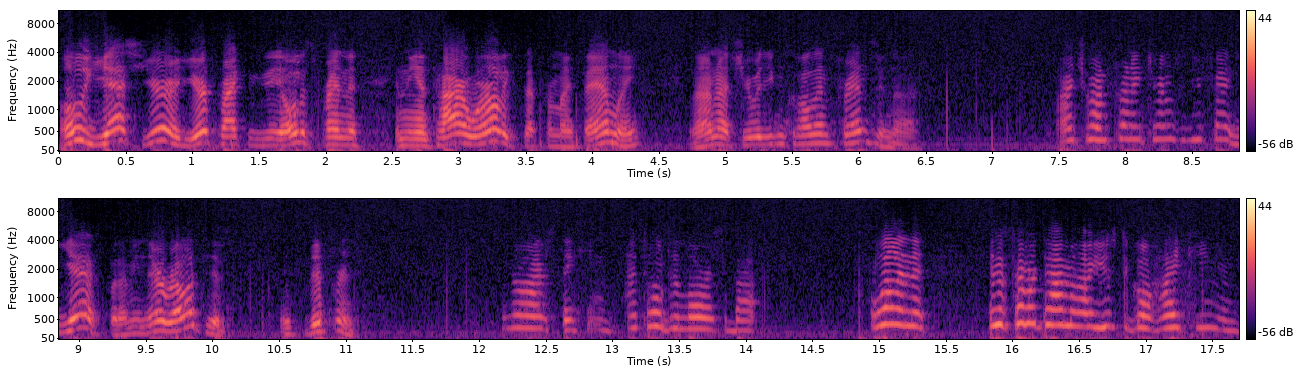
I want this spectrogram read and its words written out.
Oh yes, you're you're practically the oldest friend in- the entire world except for my family. And I'm not sure whether you can call them friends or not. Aren't you on friendly terms with your family? Yes, but I mean they're relatives. It's different. You know, I was thinking. I told Dolores about. Well, in the in the summertime, how I used to go hiking, and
